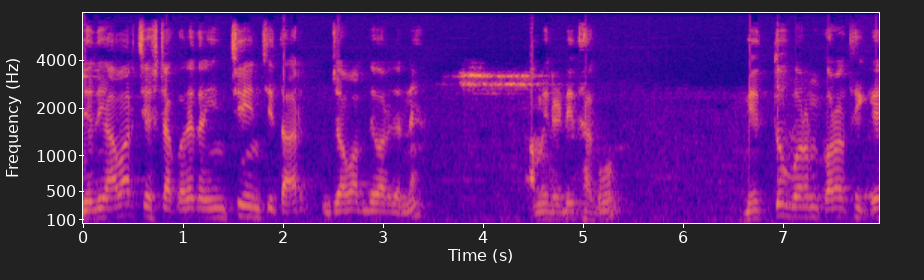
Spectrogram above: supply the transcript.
যদি আবার চেষ্টা করে তার ইঞ্চি ইঞ্চি তার জবাব দেওয়ার জন্য আমি রেডি থাকব। মৃত্যুবরণ করা থেকে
